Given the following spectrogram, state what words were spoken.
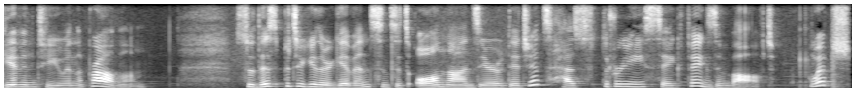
given to you in the problem. So this particular given, since it's all non-zero digits, has three sig figs involved, which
